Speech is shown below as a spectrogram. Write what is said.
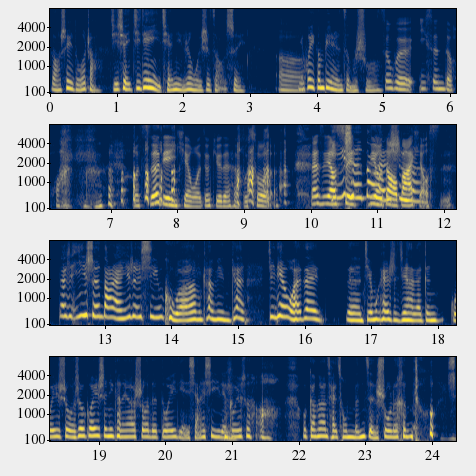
早睡多早？几岁？几点以前你认为是早睡？呃，你会跟病人怎么说？身为医生的话，我十二点以前我就觉得很不错了，但是要睡六到八小时。但是医生当然医生辛苦啊，他们看病。你看今天我还在。嗯，节目开始之前还在跟郭医师，我说郭医师，你可能要说的多一点，详细一点。郭医师说，哦，我刚刚才从门诊说了很多下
